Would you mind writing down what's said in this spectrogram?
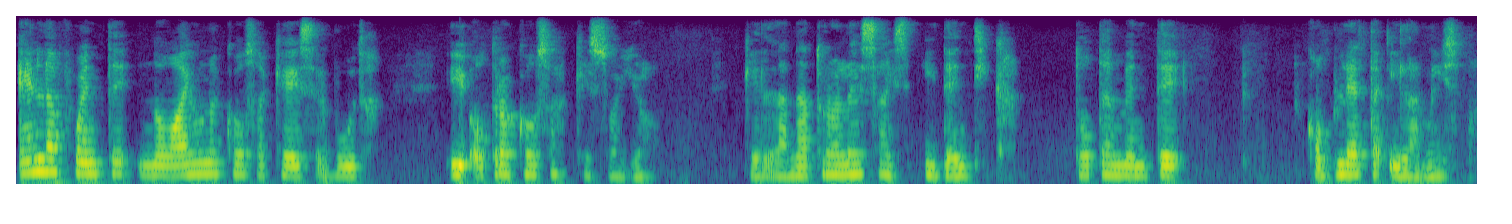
en la fuente no hay una cosa que es el Buda y otra cosa que soy yo, que la naturaleza es idéntica, totalmente completa y la misma.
